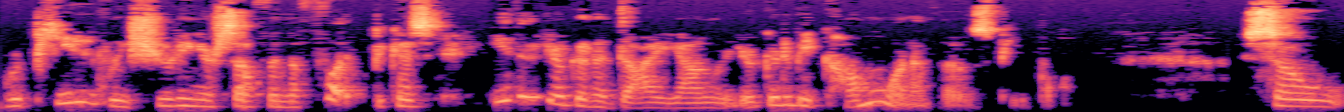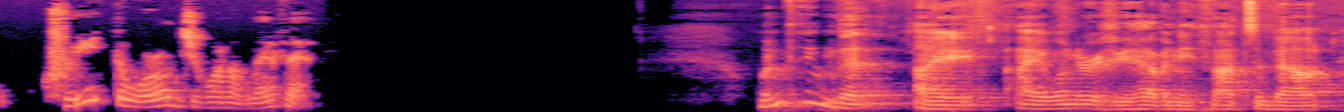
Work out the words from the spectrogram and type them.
repeatedly shooting yourself in the foot because either you're going to die young or you're going to become one of those people. So create the world you want to live in. One thing that I, I wonder if you have any thoughts about,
